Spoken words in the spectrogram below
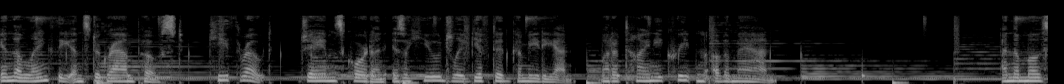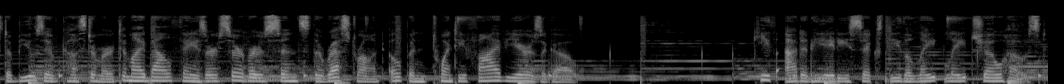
In the lengthy Instagram post, Keith wrote, James Corden is a hugely gifted comedian, but a tiny cretin of a man. And the most abusive customer to my Balthazar servers since the restaurant opened 25 years ago. Keith added he 86D the Late Late Show host,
